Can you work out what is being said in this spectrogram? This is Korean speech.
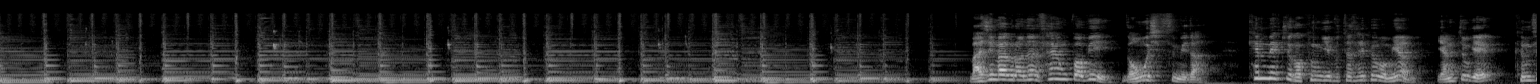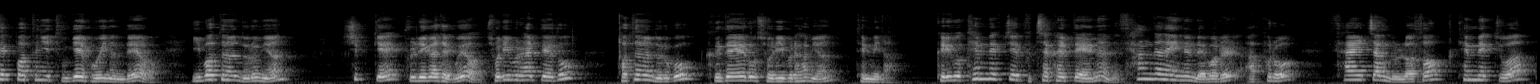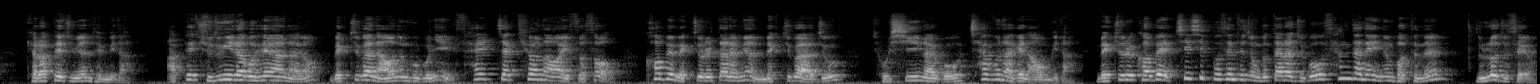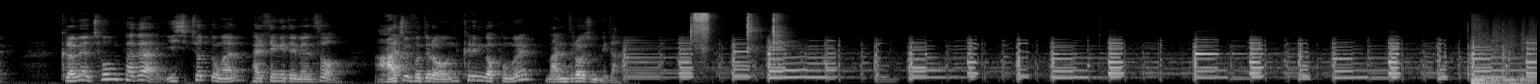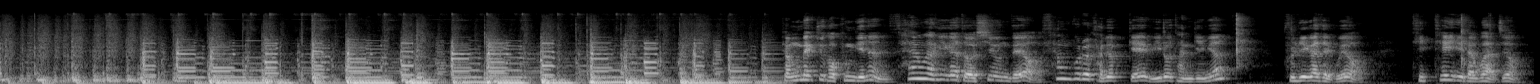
마지막으로는 사용법이 너무 쉽습니다. 캔맥주 거품기부터 살펴보면 양쪽에 금색 버튼이 두 개 보이는데요. 이 버튼을 누르면 쉽게 분리가 되고요. 조립을 할 때도 버튼을 누르고 그대로 조립을 하면 됩니다. 그리고 캔 맥주에 부착할 때에는 상단에 있는 레버를 앞으로 살짝 눌러서 캔 맥주와 결합해주면 됩니다. 앞에 주둥이라고 해야 하나요? 맥주가 나오는 부분이 살짝 튀어나와 있어서 컵에 맥주를 따르면 맥주가 아주 조신하고 차분하게 나옵니다. 맥주를 컵에 70% 정도 따라주고 상단에 있는 버튼을 눌러주세요. 그러면 초음파가 20초 동안 발생이 되면서 아주 부드러운 크림 거품을 만들어줍니다. 병맥주 거품기는 사용하기가 더 쉬운데요. 상부를 가볍게 위로 당기면 분리가 되고요. 디테일이라고 하죠.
